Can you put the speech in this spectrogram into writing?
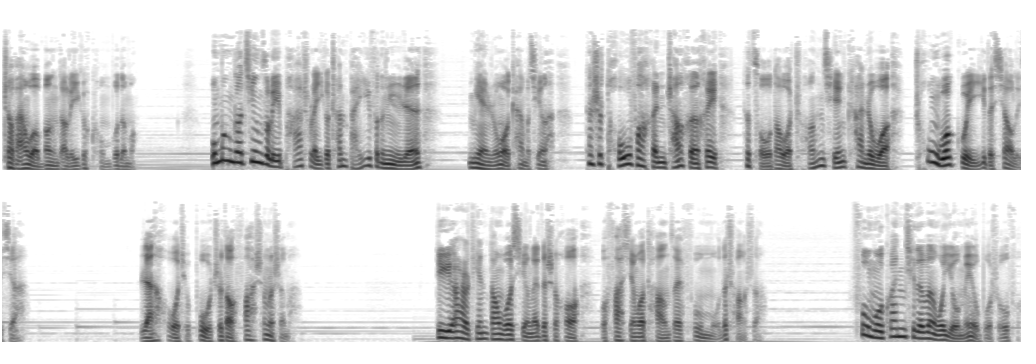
这晚我梦到了一个恐怖的梦，我梦到镜子里爬出来一个穿白衣服的女人，面容我看不清啊，但是头发很长很黑。她走到我床前，看着我，冲我诡异的笑了一下。然后我就不知道发生了什么。第二天，当我醒来的时候，我发现我躺在父母的床上。父母关切的问我有没有不舒服。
